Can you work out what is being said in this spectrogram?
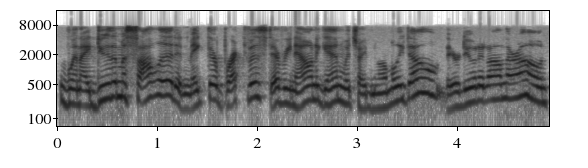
when I do them a solid and make their breakfast every now and again, which I normally don't, they're doing it on their own,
